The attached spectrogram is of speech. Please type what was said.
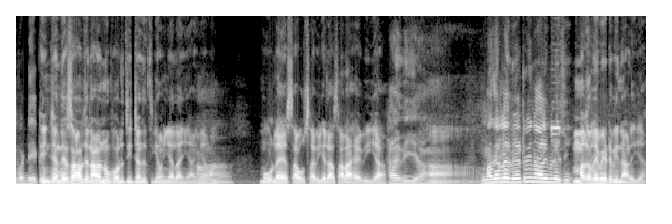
ਵੱਡੇ ਇੰਜਨ ਦੇ ਹਿਸਾਬ ਦੇ ਨਾਲ ਉਹਨੂੰ ਫੁੱਲ ਚੀਜ਼ਾਂ ਦਿੱਤੀਆਂ ਹੋਈਆਂ ਲਾਈਆਂ ਹੋਈਆਂ ਵਾ। ਹਾਂ। ਮੋਰਲਾ ਸਾਊਸਾ ਵੀ ਜਿਹੜਾ ਸਾਰਾ ਹੈਵੀ ਆ। ਹੈਵੀ ਆ ਹਾਂ। ਹਾਂ। ਮਗਰਲੇ weight ਵੀ ਨਾਲ ਹੀ ਮਿਲੇ ਸੀ? ਮਗਰਲੇ ਵੇਟ ਵੀ ਨਾਲ ਹੀ ਆ।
